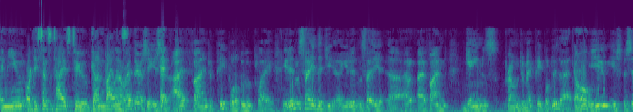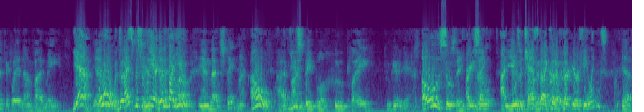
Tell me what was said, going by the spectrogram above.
immune or desensitized to gun Now, violence. right there, see, you said Hey. I find people who play. You didn't say that you. Uh, you didn't say uh, I, I find games prone to make people do that. Oh. you you specifically identified me. Yeah. Yeah. Oh, did I specifically Yes, identify you? in that statement? Oh, I find sp- people who play computer games. Oh, so See, are you no. saying I, You there's a chance that I could have hurt your feelings? Yes.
